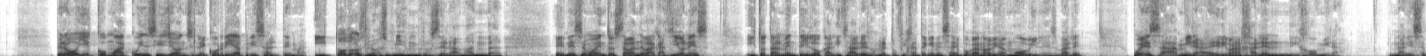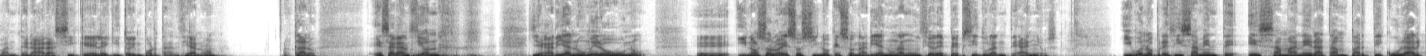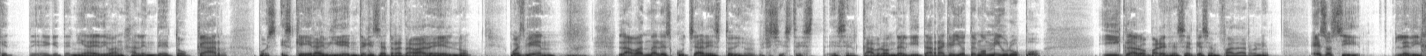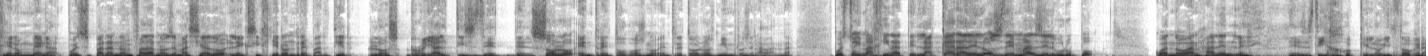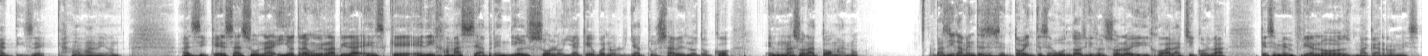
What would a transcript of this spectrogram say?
Pero oye, como a Quincy Jones le corría prisa el tema y todos los miembros de la banda en ese momento estaban de vacaciones y totalmente ilocalizables, hombre, tú fíjate que en esa época no había móviles, ¿vale? Pues, ah, mira, Eddie Van Halen dijo, mira, nadie se va a enterar, así que le quitó importancia, ¿no? Claro, esa canción llegaría número uno eh, y no solo eso, sino que sonaría en un anuncio de Pepsi durante años. Y bueno, precisamente esa manera tan particular que, que tenía Eddie Van Halen de tocar, pues es que era evidente que se trataba de él, ¿no? Pues bien, la banda al escuchar esto dijo, pero si este es, es el cabrón del guitarra que yo tengo en mi grupo. Y claro, parece ser que se enfadaron, ¿eh? Eso sí, le dijeron, venga, pues para no enfadarnos demasiado, le exigieron repartir los royalties de- del solo entre todos, ¿no? Entre todos los miembros de la banda. Pues tú imagínate la cara de los demás del grupo cuando Van Halen le- les dijo que lo hizo gratis, ¿eh? Camaleón. Así que esa es una. Y otra muy rápida es que Eddie jamás se aprendió el solo, ya que, bueno, ya tú sabes, lo tocó en una sola toma, ¿no? Básicamente se sentó 20 segundos, hizo el solo y dijo, hala chicos, va, que se me enfrían los macarrones.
